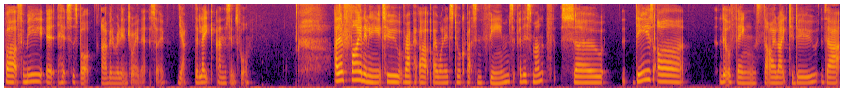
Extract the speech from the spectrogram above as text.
But for me it hits the spot and i've been really enjoying it. So yeah, The Lake and The Sims 4. And then finally, to wrap it up, I wanted to talk about some themes for this month. So these are little things that I like to do that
